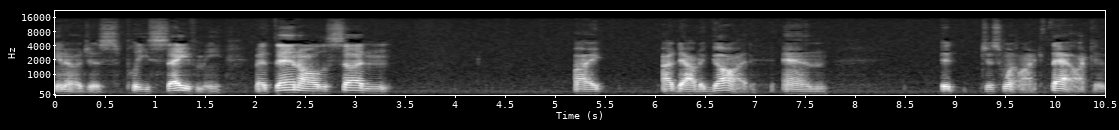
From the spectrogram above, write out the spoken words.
you know just please save me. But then all of a sudden, like I doubted God, and it just went like that, like a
